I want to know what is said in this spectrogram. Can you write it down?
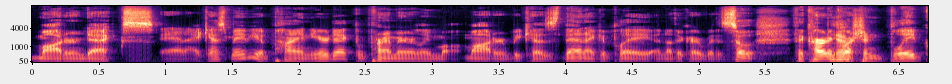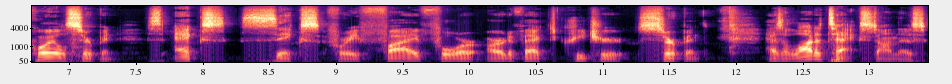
modern decks, and I guess maybe a pioneer deck, but primarily mo- modern because then I could play another card with it. So the card in Yeah. question, Blade Coil Serpent, X6 for a 5-4 artifact creature serpent. Has a lot of text on this.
